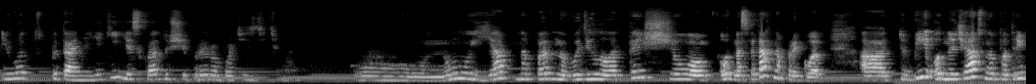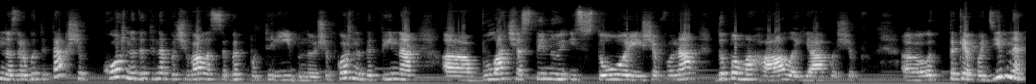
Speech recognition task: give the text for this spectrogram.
і от питання: які є складнощі при роботі з дітьми? Ну, я б напевно виділила те, що от на святах, наприклад, тобі одночасно потрібно зробити так, щоб кожна дитина почувала себе потрібною, щоб кожна дитина була частиною історії, щоб вона допомагала якось, щоб от таке подібне.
